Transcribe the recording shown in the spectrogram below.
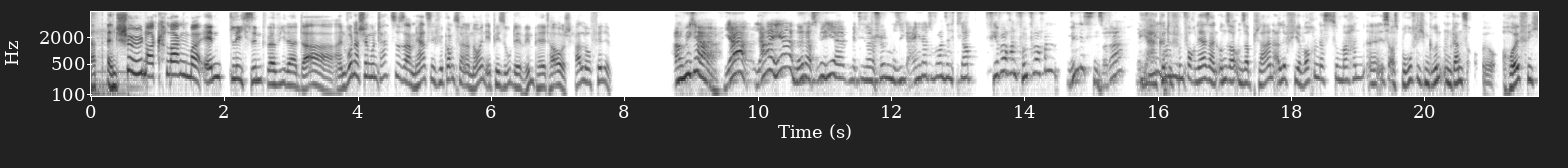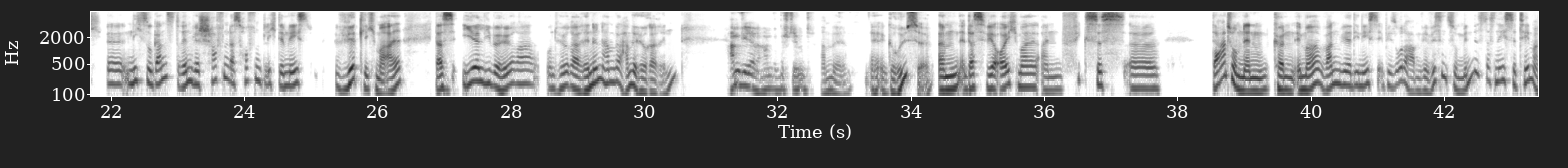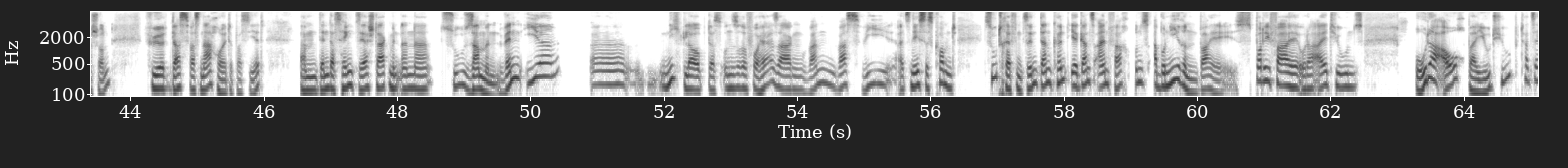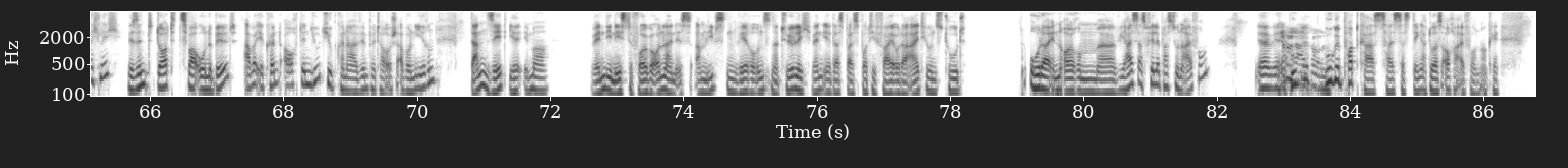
Das ein schöner Klang? Mal endlich sind wir wieder da. Einen wunderschönen guten Tag zusammen. Herzlich willkommen zu einer neuen Episode Wimpeltausch. Hallo Philipp. Hallo Micha, ja, lange her, ne, dass wir hier mit dieser schönen Musik eingeladen worden sind. Ich glaube, vier Wochen, fünf Wochen mindestens, oder? Ja, Irgendwie könnte haben- fünf Wochen her sein. Unser, unser Plan, alle vier Wochen das zu machen, äh, ist aus beruflichen Gründen ganz äh, häufig äh, nicht so ganz drin. Wir schaffen das hoffentlich demnächst wirklich mal, dass ihr, liebe Hörer und Hörerinnen, haben wir, haben wir Hörerinnen? Haben wir, haben wir bestimmt. Haben wir. Äh, Grüße, ähm, dass wir euch mal ein fixes äh, Datum nennen können, immer, wann wir die nächste Episode haben. Wir wissen zumindest das nächste Thema schon für das, was nach heute passiert, ähm, denn das hängt sehr stark miteinander zusammen. Wenn ihr äh, nicht glaubt, dass unsere Vorhersagen, wann, was, wie als nächstes kommt, zutreffend sind, dann könnt ihr ganz einfach uns abonnieren bei Spotify oder iTunes oder auch bei YouTube tatsächlich. Wir sind dort zwar ohne Bild, aber ihr könnt auch den YouTube-Kanal Wimpeltausch abonnieren. Dann seht ihr immer, wenn die nächste Folge online ist. Am liebsten wäre uns natürlich, wenn ihr das bei Spotify oder iTunes tut oder in eurem, äh, wie heißt das, Philipp? Hast du ein iPhone? Äh, habe ein Google, iPhone. Google Podcasts heißt das Ding. Ach, du hast auch ein iPhone, okay.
